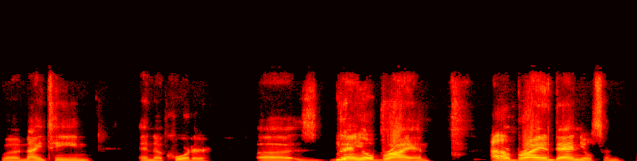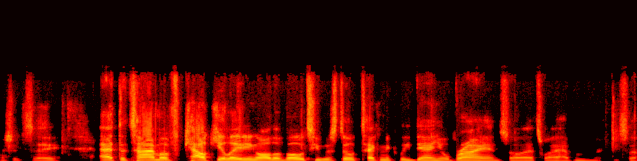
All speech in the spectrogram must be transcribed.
well 19 and a quarter uh is daniel bryan Oh, or bryan danielson i should say at the time of calculating all the votes he was still technically daniel bryan so that's why i have him so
